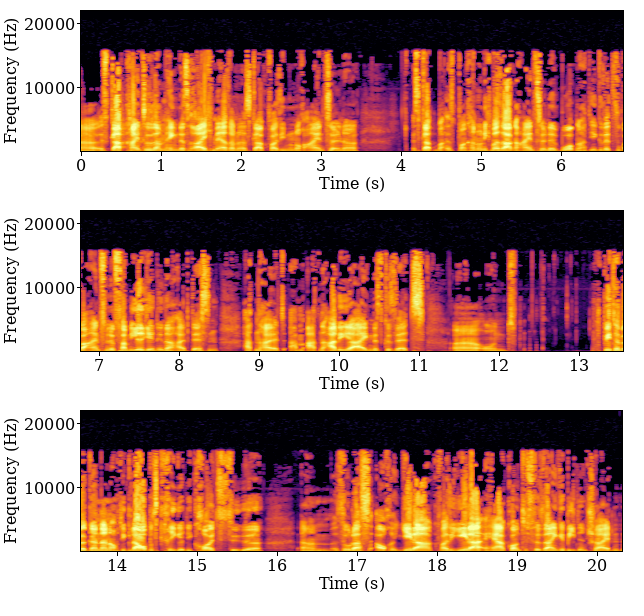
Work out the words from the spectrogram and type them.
Äh, es gab kein zusammenhängendes Reich mehr, sondern es gab quasi nur noch einzelne. Es gab, man kann noch nicht mal sagen, einzelne Burgen hat ihr Gesetz, sogar einzelne Familien innerhalb dessen hatten halt, haben, hatten alle ihr eigenes Gesetz. Äh, und später begannen dann auch die Glaubenskriege, die Kreuzzüge, ähm, so dass auch jeder, quasi jeder Herr konnte für sein Gebiet entscheiden,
